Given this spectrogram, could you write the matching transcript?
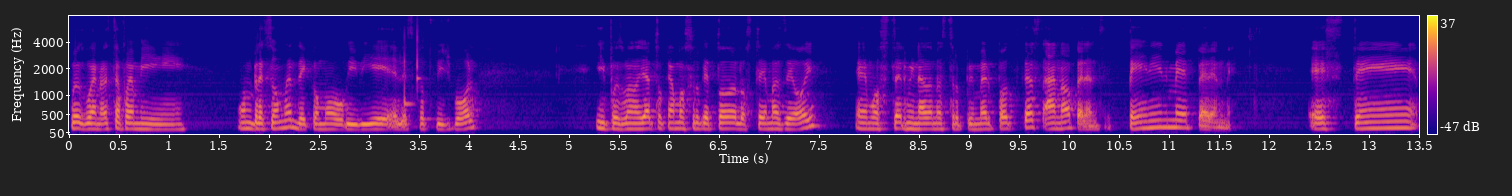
Pues bueno, este fue mi, un resumen de cómo viví el Scott Ball. Y pues bueno, ya tocamos creo que todos los temas de hoy. Hemos terminado nuestro primer podcast. Ah, no, espérense, espérenme, espérenme. Este,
